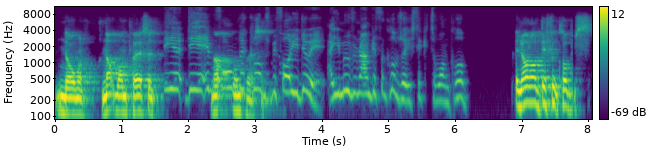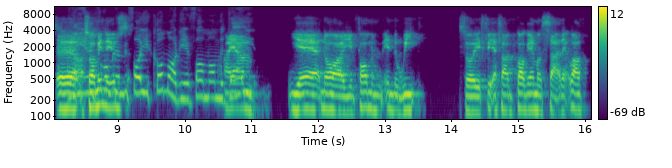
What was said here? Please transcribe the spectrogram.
No one, not one person. Do you do you inform the person. clubs before you do it? Are you moving around different clubs or are you sticking to one club? No, no, different clubs. Uh, so I'm in the. them before you come, or do you inform them on the I day? am. Yeah, no, I inform them in the week. So if if I've got a game on Saturday, well,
